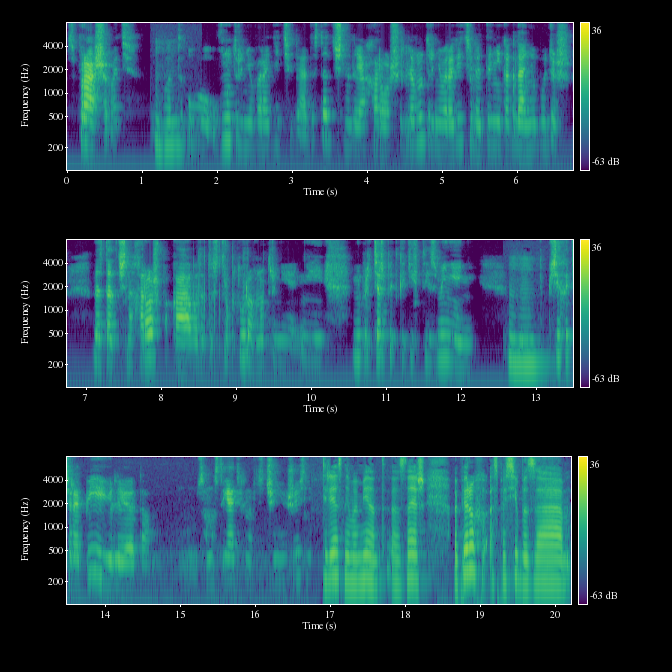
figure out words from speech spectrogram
Спрашивать. Угу. Вот у внутреннего родителя, а достаточно ли я хороший? Для внутреннего родителя ты никогда не будешь достаточно хорош, пока вот эта структура внутренняя не, не претерпит каких-то изменений угу. в психотерапии или там самостоятельно в течение жизни. Интересный момент. Э, знаешь, во-первых, спасибо за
